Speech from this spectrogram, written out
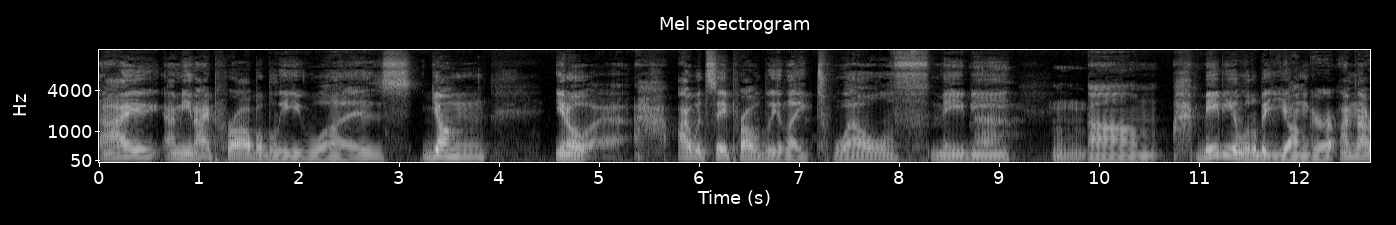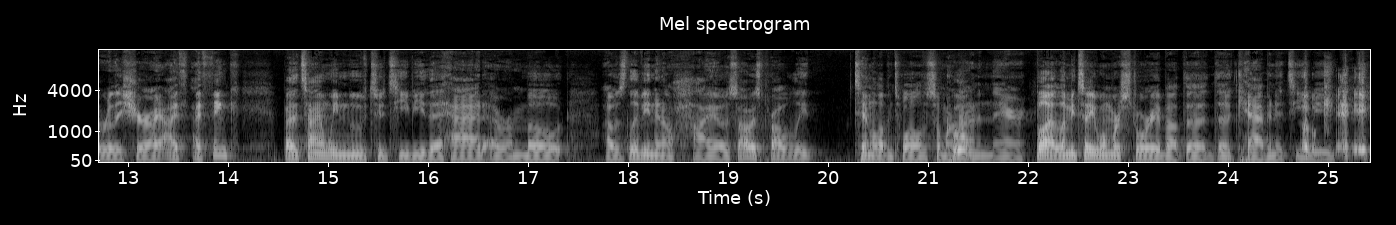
I I mean I probably was young, you know, uh, I would say probably like 12 maybe. Mhm. um maybe a little bit younger. I'm not really sure. I I, I think by the time we moved to a TV that had a remote, I was living in Ohio, so I was probably 10, 11, 12 somewhere Cool. around in there. But let me tell you one more story about the the cabinet TV. Okay,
